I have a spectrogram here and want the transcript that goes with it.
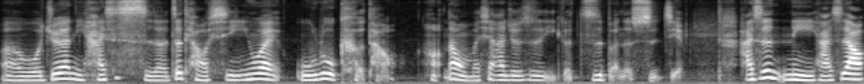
呃，我觉得你还是死了这条心，因为无路可逃。好，那我们现在就是一个资本的世界，还是你还是要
